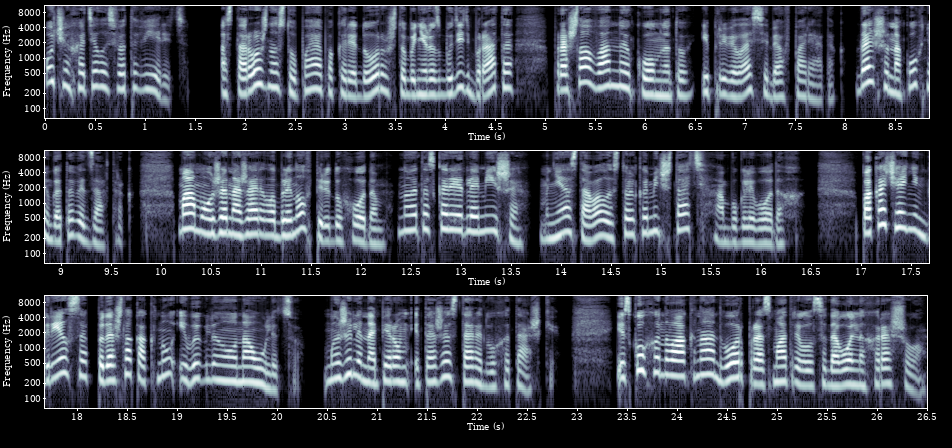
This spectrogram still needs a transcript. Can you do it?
Очень хотелось в это верить. Осторожно ступая по коридору, чтобы не разбудить брата, прошла в ванную комнату и привела себя в порядок. Дальше на кухню готовить завтрак. Мама уже нажарила блинов перед уходом, но это скорее для Миши. Мне оставалось только мечтать об углеводах. Пока чайник грелся, подошла к окну и выглянула на улицу. Мы жили на первом этаже старой двухэтажки. Из кухонного окна двор просматривался довольно хорошо.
